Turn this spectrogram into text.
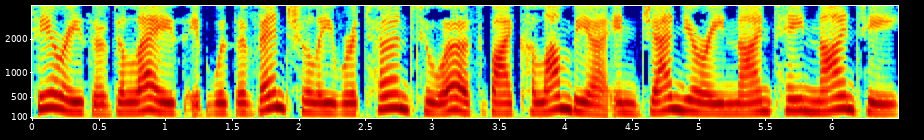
series of delays it was eventually returned to Earth by Columbia in January 1990.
